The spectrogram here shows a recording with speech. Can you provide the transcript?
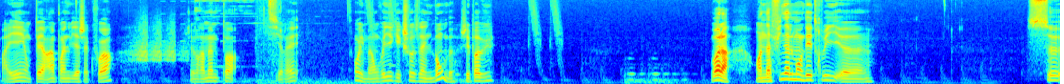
voyez, on perd un point de vie à chaque fois. Je devrais même pas Oh, il m'a envoyé quelque chose là, une bombe J'ai pas vu. Voilà, on a finalement détruit euh, ce,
